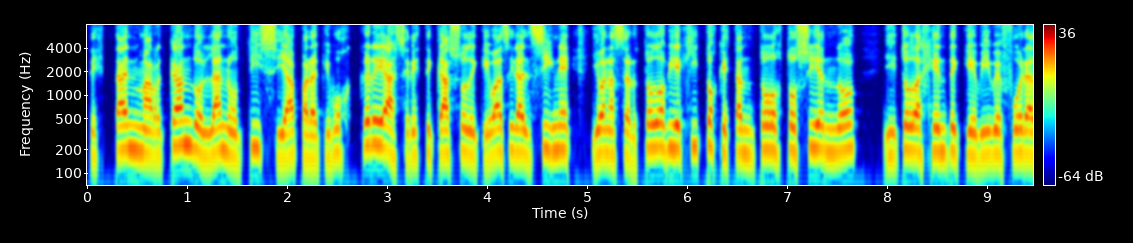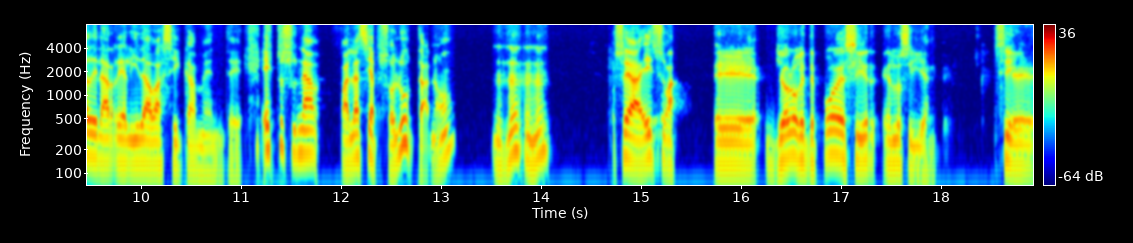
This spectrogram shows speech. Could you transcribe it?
te está enmarcando la noticia para que vos creas, en este caso, de que vas a ir al cine y van a ser todos viejitos que están todos tosiendo y toda gente que vive fuera de la realidad, básicamente. Esto es una falacia absoluta, ¿no? O sea, eso... Eh, yo lo que te puedo decir es lo siguiente Sí. Uh,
